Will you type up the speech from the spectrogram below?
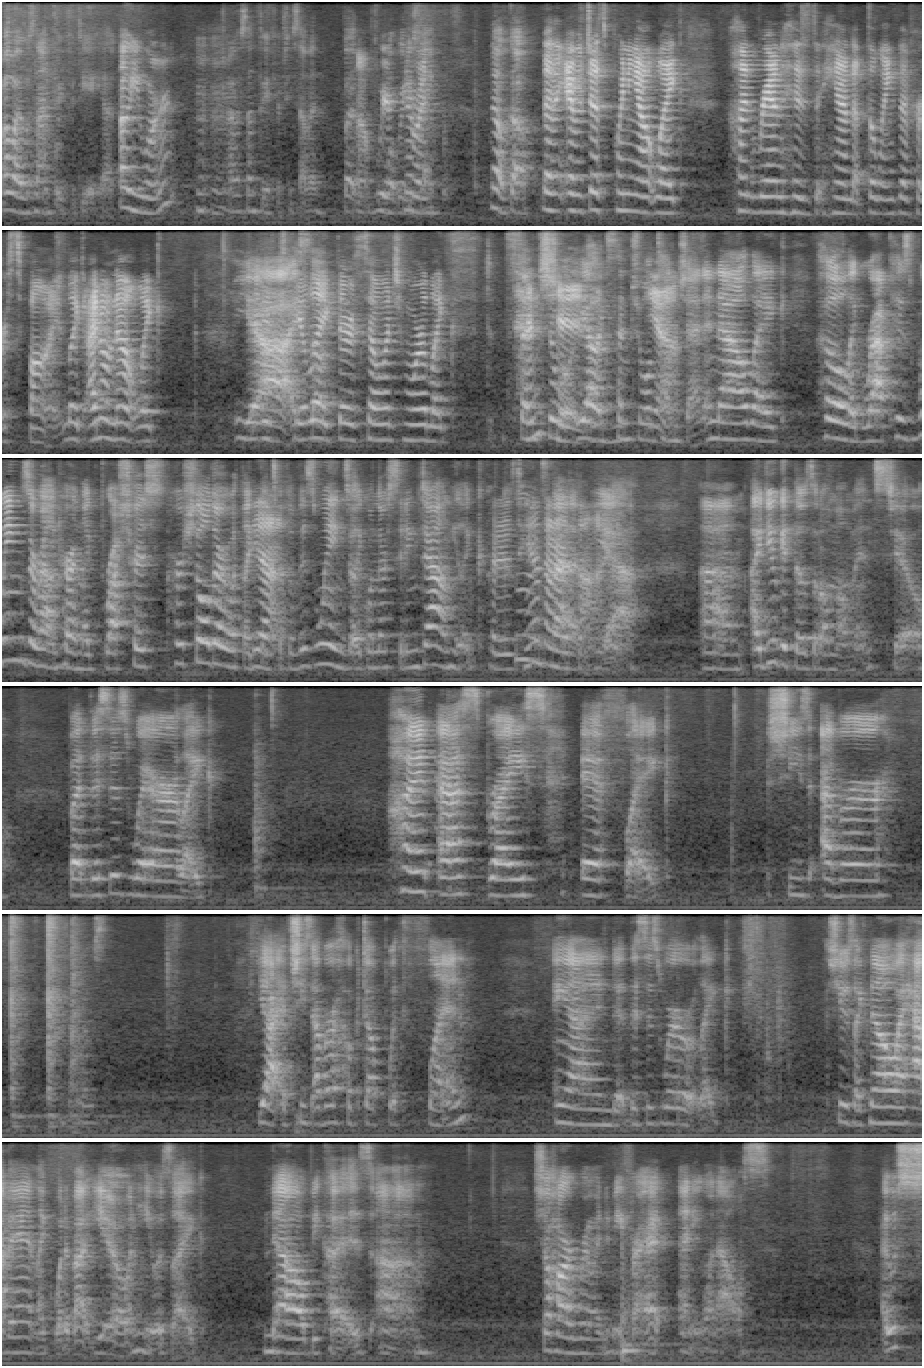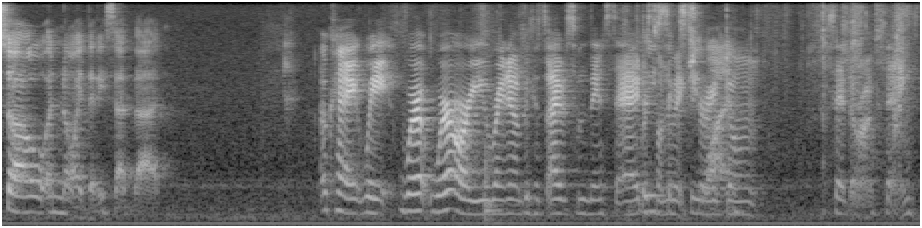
Oh, I was not on three fifty eight yet. oh, you weren't. Mm-mm, I was on three fifty seven. But Oh, weird. what were you Never saying? No, go. Nothing. I was just pointing out like Hunt ran his hand up the length of her spine. Like I don't know. Like Yeah, I I feel saw- like there's so much more like st- tension. sensual yeah like sensual Yeah. tension and now like he'll like wrap his wings around her and like brush his her shoulder with like Yeah. the tip of his wings or like when they're sitting down he like Put his hand on her thigh. yeah um, i do get those little moments too. But this is where like hunt asks bryce if like she's ever yeah if she's ever hooked up with flynn. And this is where like she was like no i haven't. Like what about you? And he was like no because um shahar ruined me for anyone else i was so annoyed that he said that Okay, wait. Where where are you right now? Because I have something to say. I just want to make sure I don't say the wrong thing.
